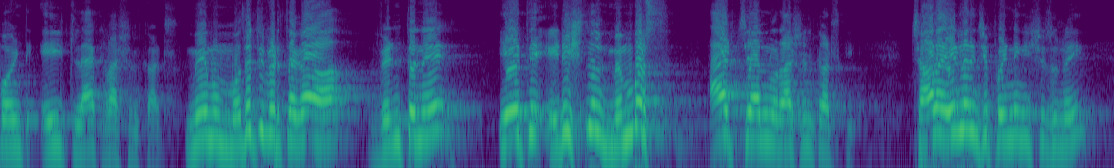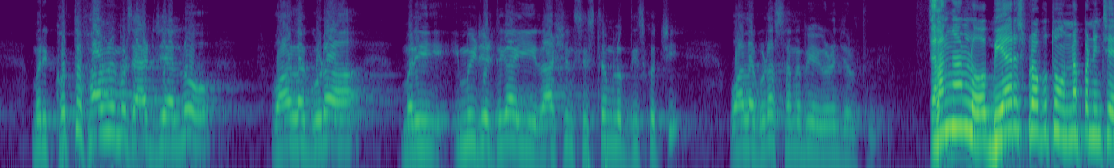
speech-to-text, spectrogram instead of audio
point eight lakh ration cards. మేము మొదటి విడతగా వెంటనే ఏదైతే ఎడిషనల్ మెంబర్స్ యాడ్ చేయాలను రేషన్ కార్డ్స్కి చాలా ఏళ్ళ నుంచి పెండింగ్ ఇష్యూస్ ఉన్నాయి. మరి కొత్త ఫ్యామిలీ మెంబర్స్ యాడ్ చేయాలో వాళ్ళకు కూడా మరి ఇమీడియట్గా ఈ రేషన్ సిస్టంలోకి తీసుకొచ్చి వాళ్ళకు కూడా సన్నబియ్యం ఇవ్వడం జరుగుతుంది. తెలంగాణలో బీఆర్ఎస్ ప్రభుత్వం ఉన్నప్పటి నుంచే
